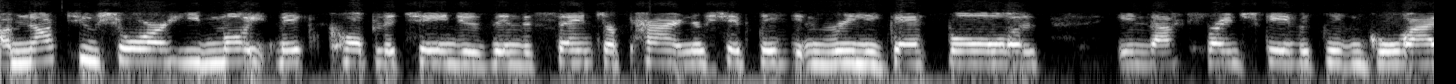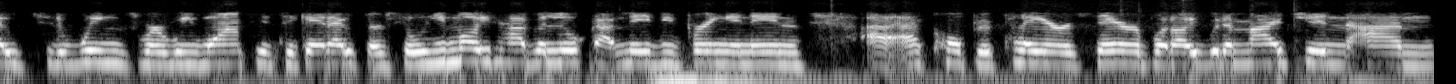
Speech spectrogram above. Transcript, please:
I'm not too sure. He might make a couple of changes in the centre partnership. They didn't really get ball in that French game, it didn't go out to the wings where we wanted to get out there. So he might have a look at maybe bringing in a, a couple of players there. But I would imagine um,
